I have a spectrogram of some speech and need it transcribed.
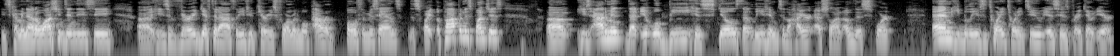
He's coming out of Washington, D.C. Uh, he's a very gifted athlete who carries formidable power in both of his hands. Despite the pop in his punches, um, he's adamant that it will be his skills that lead him to the higher echelon of this sport, and he believes that 2022 is his breakout year.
